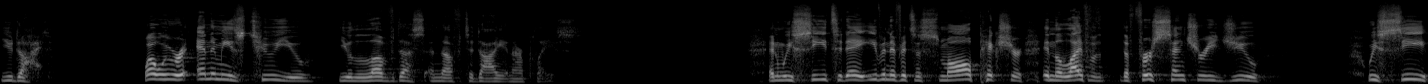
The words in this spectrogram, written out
you died. While we were enemies to you, you loved us enough to die in our place. And we see today, even if it's a small picture in the life of the first century Jew, we see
